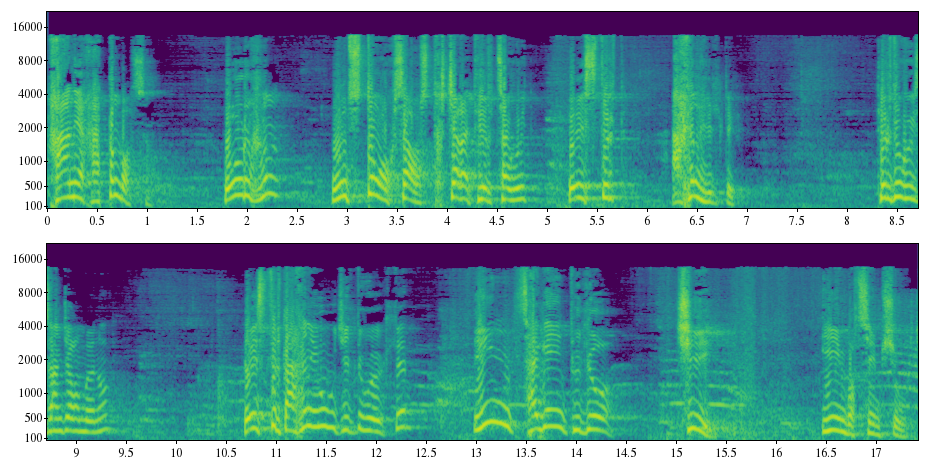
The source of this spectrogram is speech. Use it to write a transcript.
хааны хатан болсон. Өөрөх нь үндэстэн угсаа устгах байгаа тэр цаг үед Эстерт ах нь хэлдэг. Тэр түүхийг санаж байгаа юм байна уу? Эстерт ах нь юу гэж хэлдэг вэ гэхээр энэ цагийн төлөө чи ийм болсон юм шүү гэж.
